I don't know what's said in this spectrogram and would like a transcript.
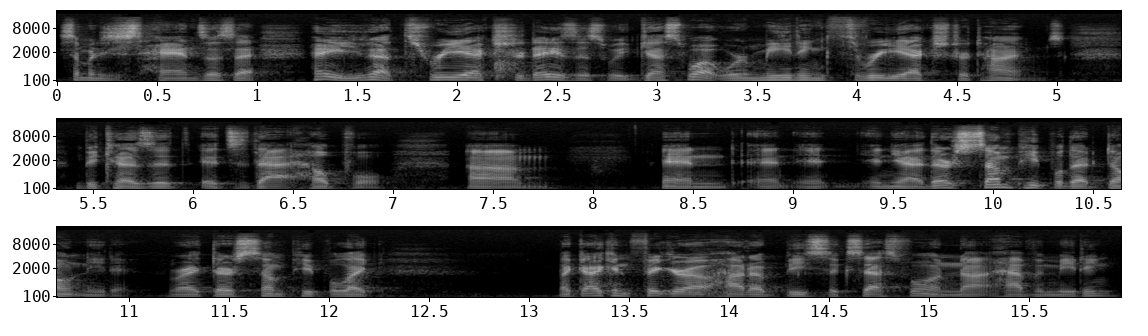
somebody just hands us that, hey, you got three extra days this week. Guess what? We're meeting three extra times because it, it's that helpful. Um, and, and and and yeah, there's some people that don't need it, right? There's some people like like I can figure out how to be successful and not have a meeting.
